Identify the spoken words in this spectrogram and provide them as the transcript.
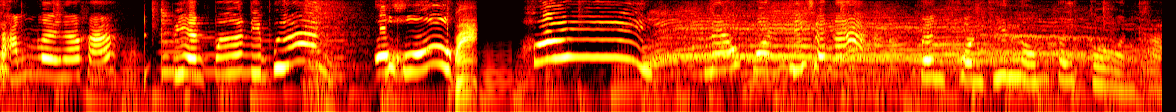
ซ้ำเลยนะคะ เปลี่ยนปืนดิเพื่อน โอ้โห เฮ้ย แล้วคนที่ชนะ เป็นคนที่ล้มไปก่อนค่ะ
